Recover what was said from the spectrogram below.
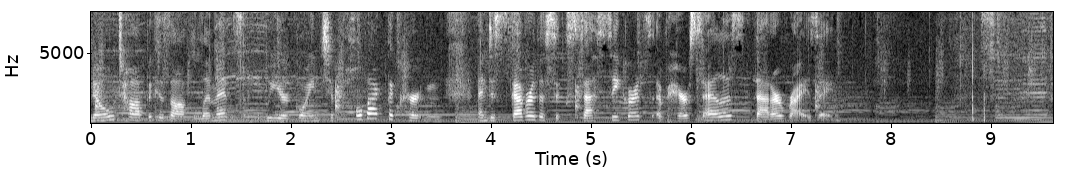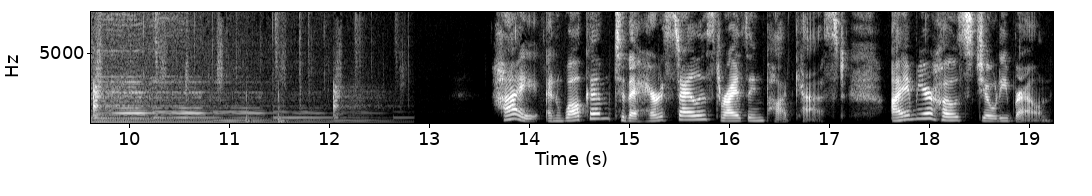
No topic is off limits. We are going to pull back the curtain and discover the success secrets of hairstylists that are rising. Hi, and welcome to the Hairstylist Rising podcast. I am your host, Jodie Brown,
